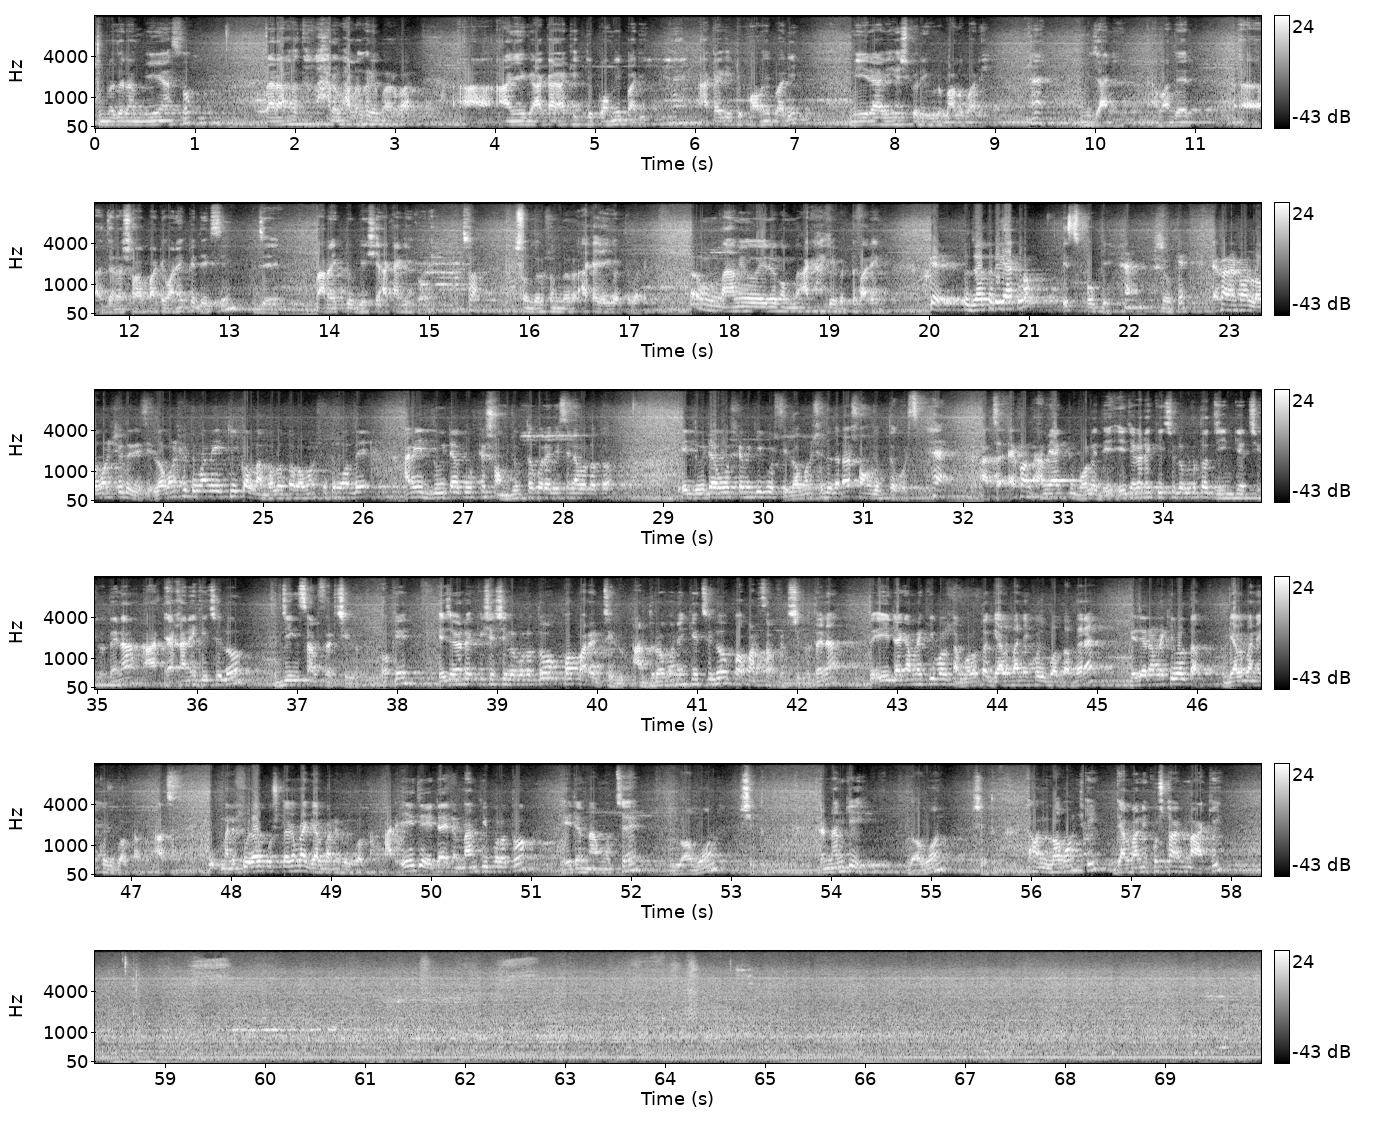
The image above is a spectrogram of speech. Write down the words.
তোমরা যারা মেয়ে আসো তারা হয়তো আরও ভালো করে পারবা। আমি আঁকা আঁকি একটু কমই পারি। হ্যাঁ আঁকা একটু কমই পারি। মেয়েরা বিশেষ করে এগুলো ভালো পারে। হ্যাঁ আমি জানি। আমাদের যারা সহপাঠী অনেকটা দেখছি যে তারা একটু বেশি আঁকাকি করে। বুঝছ সুন্দর সুন্দর আঁকাকি করতে পারে। আমিও এরকম আঁকাকি করতে পারি। না তো যতটুকু আঁকলাম ইটস ওকে হ্যাঁ ওকে এখন এখন লবণ সুতো দিছি। লবণ সুতো মানে কি করলাম বলো তো? লবণ সুতোর মধ্যে আমি দুইটা কোষকে সংযুক্ত করে দিছি না বলো তো? এই দুইটা কোষকে আমি কি করছি? লবণ সুতো দ্বারা সংযুক্ত করছি। হ্যাঁ। আচ্ছা এখন আমি একটু বলে দিই। এই জায়গাটা কি ছিল বলতো জিঙ্কের ছিল তাই না? আর এখানে কি ছিল? জিঙ্ক সালফেট ছিল। ওকে? এই জায়গাটা কিসে ছিল বলতো কপারের ছিল। আর দ্রবণে কি ছিল? কপার সালফেট ছিল তাই না? তো এইটাকে আমরা কি বলতাম বলতো গ্যালবানিক কোষ বলতাম তাই না? এই জায়গাটা আমরা কি বলতাম? গ্যালবানিক কোষ বলতাম। আচ্ছা মানে পুরো কোষটাকে আমরা গ্যালবানিক কোষ বলতাম। আর এই যে এটা এটার নাম কি বলতো এটার নাম হচ্ছে লবণ সেতু। এটার নাম কি? লবণ সেতু। এখন লবণ কি? গ্যালবানিক কোষটা না কি?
